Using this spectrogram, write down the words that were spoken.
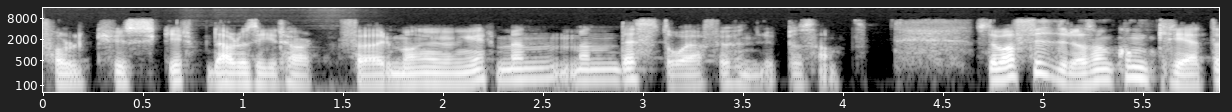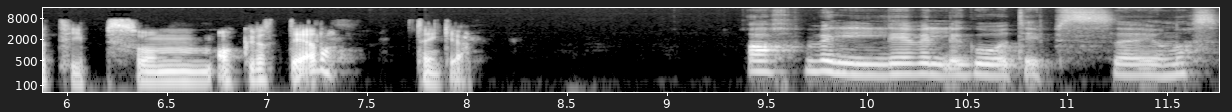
folk husker. Det har du sikkert hørt før mange ganger, men, men det står jeg for 100% Så det var fire sånn konkrete tips om akkurat det, da, tenker jeg. Ah, veldig, veldig gode tips, Jonas.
